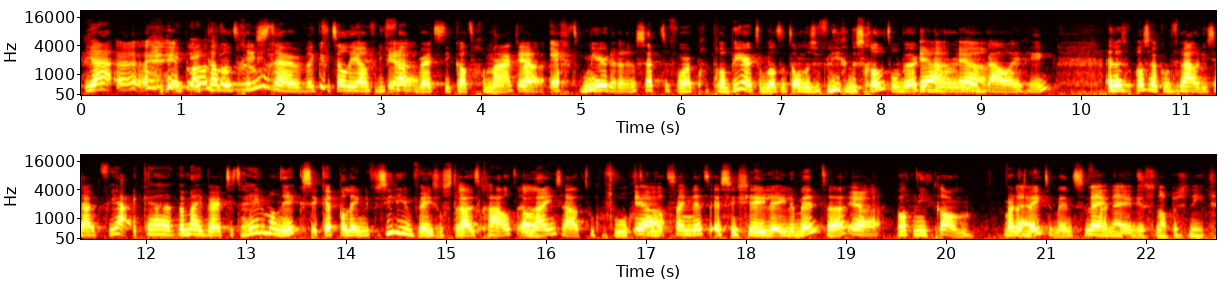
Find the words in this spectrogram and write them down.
Ja, eh, in ik, ik had het gisteren. Ik vertelde jou over die Ja. flatbreads die ik had gemaakt. Waar Ja. ik echt meerdere recepten voor heb geprobeerd. Omdat het anders een vliegende schotel werd die door het lokaal heen ging. En er was ook een vrouw die zei van ja, ik, eh, bij mij werkt het helemaal niks. Ik heb alleen de psylliumvezels eruit gehaald en Oh. lijnzaad toegevoegd. En dat zijn net essentiële elementen wat niet kan. Maar dat Nee. weten mensen Nee, vaak nee, niet. dit snappen ze niet.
